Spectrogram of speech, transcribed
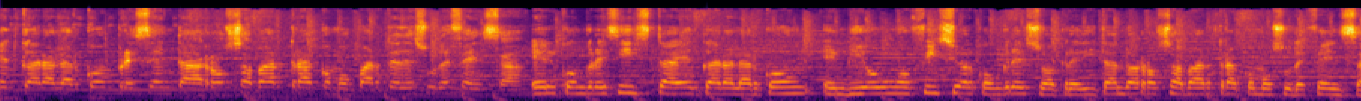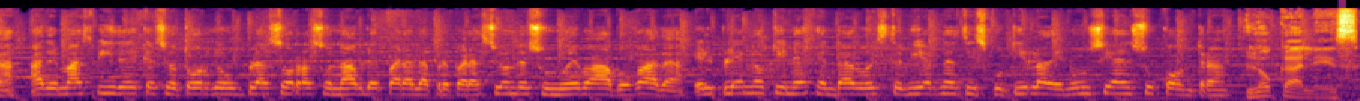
Edgar Alarcón presenta a Rosa Bartra como parte de su defensa. El congresista Edgar Alarcón envió un oficio al Congreso acreditando a Rosa Bartra como su defensa. Además pide que se otorgue un plazo razonable para la preparación de su nueva abogada. El Pleno tiene agendado este viernes discutir la denuncia en su contra. Locales.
